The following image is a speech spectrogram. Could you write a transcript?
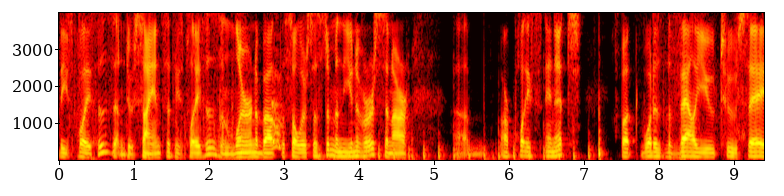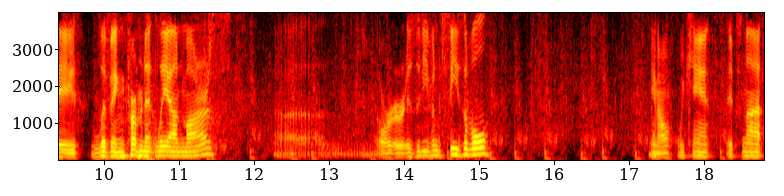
these places and do science at these places and learn about the solar system and the universe and our um, our place in it. But what is the value to, say, living permanently on Mars? Uh, or is it even feasible? You know, we can't. It's not.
